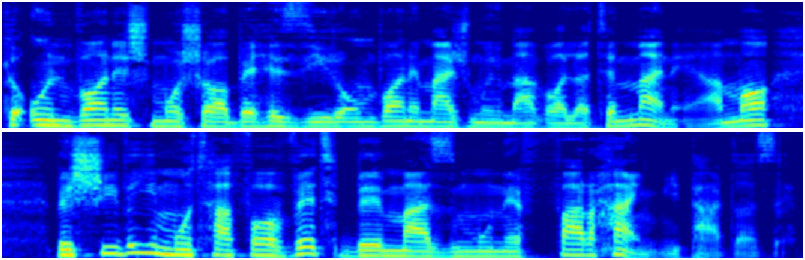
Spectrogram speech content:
که عنوانش مشابه زیر عنوان مجموع مقالات منه اما به شیوه متفاوت به مضمون فرهنگ می‌پردازه.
